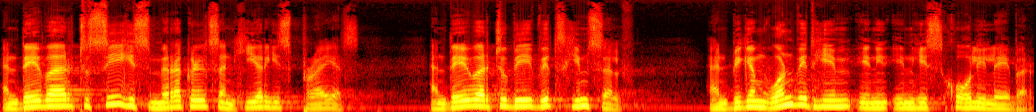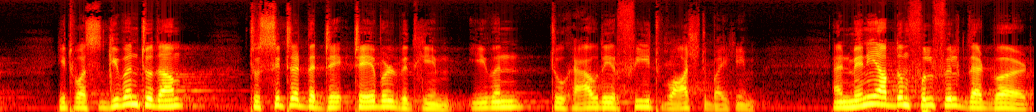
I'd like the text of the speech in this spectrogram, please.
And they were to see his miracles and hear his prayers and they were to be with himself and become one with him in, in his holy labor. It was given to them to sit at the table with him, even to have their feet washed by him. And many of them fulfilled that word,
